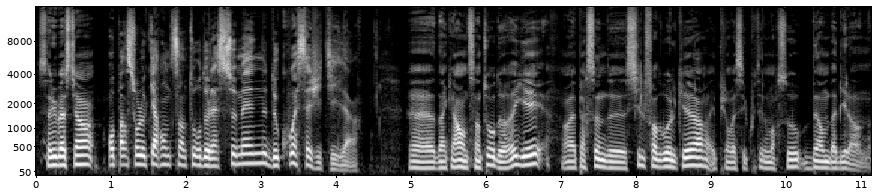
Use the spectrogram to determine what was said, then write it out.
Salut Bastien. On part sur le 45 tours de la semaine. De quoi s'agit-il? Euh, D'un 45 tours de reggae, en la personne de Silford Walker, et puis on va s'écouter le morceau Burn Babylon.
